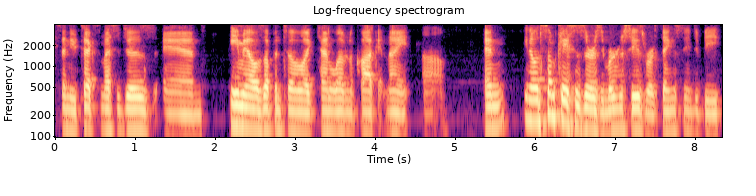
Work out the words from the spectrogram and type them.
send you text messages and emails up until like 10, 11 o'clock at night. Um, and you know, in some cases, there's emergencies where things need to be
